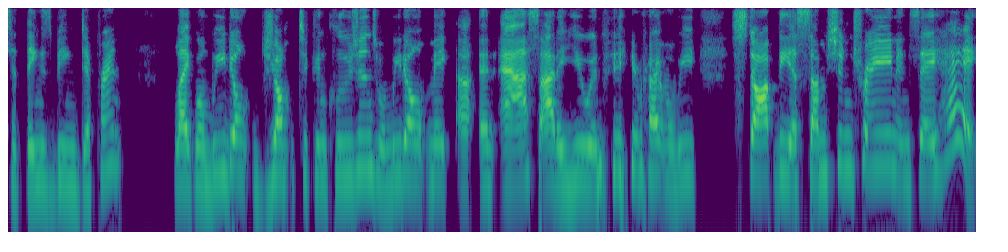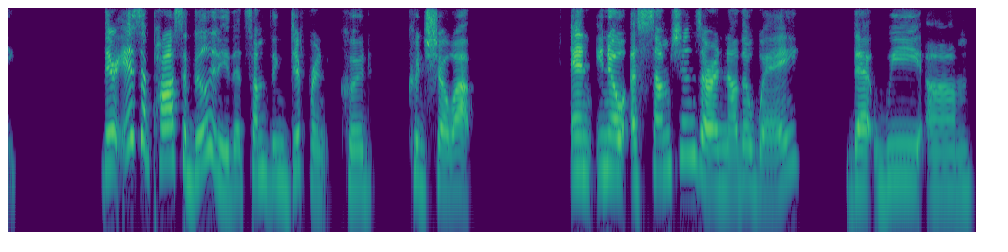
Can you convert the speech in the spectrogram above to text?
to things being different, like when we don't jump to conclusions, when we don't make a, an ass out of you and me, right? When we stop the assumption train and say, hey, there is a possibility that something different could could show up and you know assumptions are another way that we um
